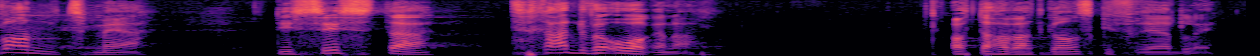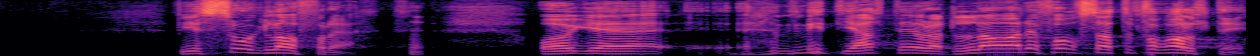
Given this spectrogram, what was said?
vant med de siste 30 årene at det har vært ganske fredelig. Vi er så glad for det. Og eh, mitt hjerte er jo at la det fortsette for alltid.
